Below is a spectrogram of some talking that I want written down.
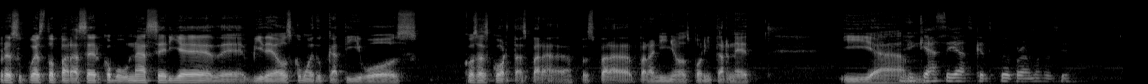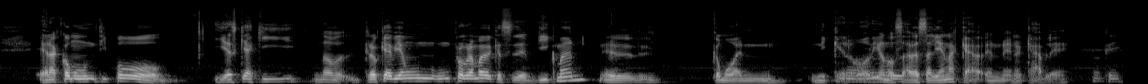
presupuesto para hacer como una serie de videos como educativos, cosas cortas para, pues para, para niños por internet. Y, um, ¿Y qué hacías? ¿Qué tipo de programas hacías? Era como un tipo y es que aquí, no, creo que había un, un programa que se de Big Man, el, como en Nickelodeon, no, no sabes, salía en, la en, en, el cable. Okay.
